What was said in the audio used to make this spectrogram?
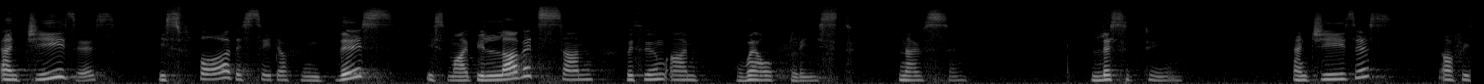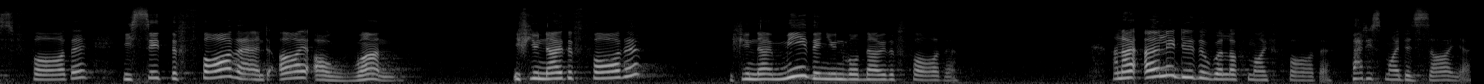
And Jesus, his Father, said of him, This is my beloved Son with whom I'm well pleased, no sin. Listen to him. And Jesus, of his Father, he said, The Father and I are one. If you know the Father, if you know me, then you will know the Father. And I only do the will of my Father. That is my desire.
